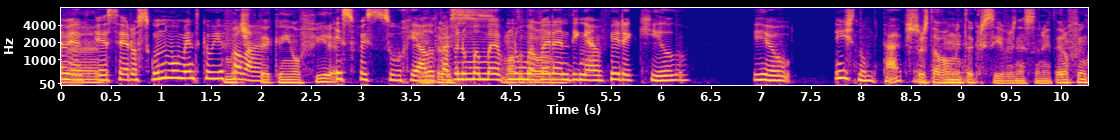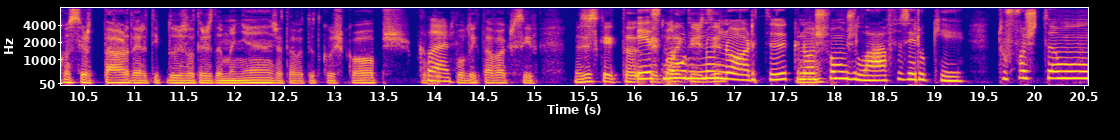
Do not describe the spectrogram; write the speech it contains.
Exatamente. na- Esse era o segundo momento que eu ia uma falar. discoteca em Ofira. Esse foi surreal. Então eu estava numa, numa tava- varandinha a ver aquilo e eu. Isto não me está. As pessoas estavam muito agressivas nessa noite. Era, foi um concerto tarde, era tipo duas ou três da manhã, já estava tudo com os copos, o público- Claro. o público estava agressivo. Mas isso que é que está. Esse qual é no, que tu ias no norte, que nós fomos lá fazer o quê? Tu foste a um,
